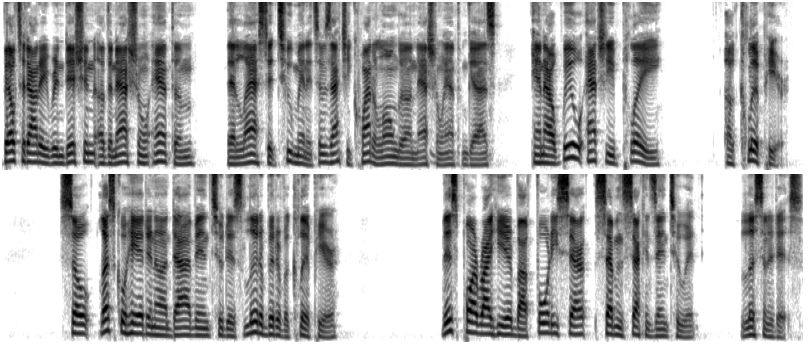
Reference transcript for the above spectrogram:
belted out a rendition of the national anthem that lasted two minutes. It was actually quite a long uh, national anthem, guys. And I will actually play a clip here. So let's go ahead and uh, dive into this little bit of a clip here. This part right here, about 47 seconds into it, listen to this.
